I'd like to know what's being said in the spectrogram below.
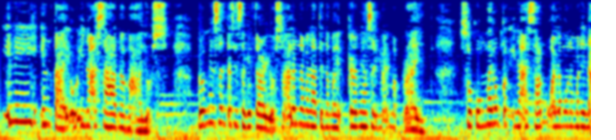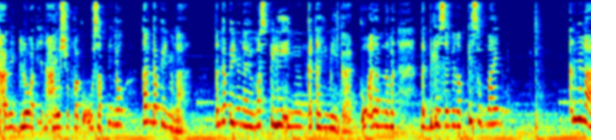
iniintay o inaasahan na maayos. Pero minsan kasi sa Sagittarius, alam naman natin na may karamihan sa inyo ay ma-pride. So kung mayroon kang inaasahan mo, alam mo naman inaariglo at inaayos yung pag-uusap ninyo, tanggapin nyo na. Tanggapin nyo na yun, mas piliin nyo yung katahimikan. Kung alam naman, nagbigay sa inyo ng peace of mind, ano nyo na,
